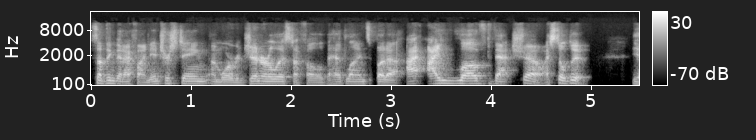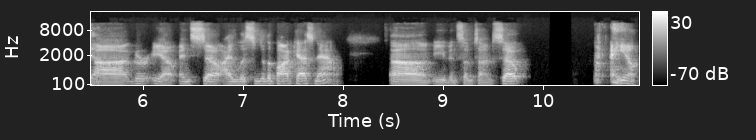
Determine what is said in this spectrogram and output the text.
something that I find interesting. I'm more of a generalist. I follow the headlines, but uh, I, I loved that show. I still do. Yeah. Uh, you know, and so I listen to the podcast now, um, even sometimes. So, you know,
